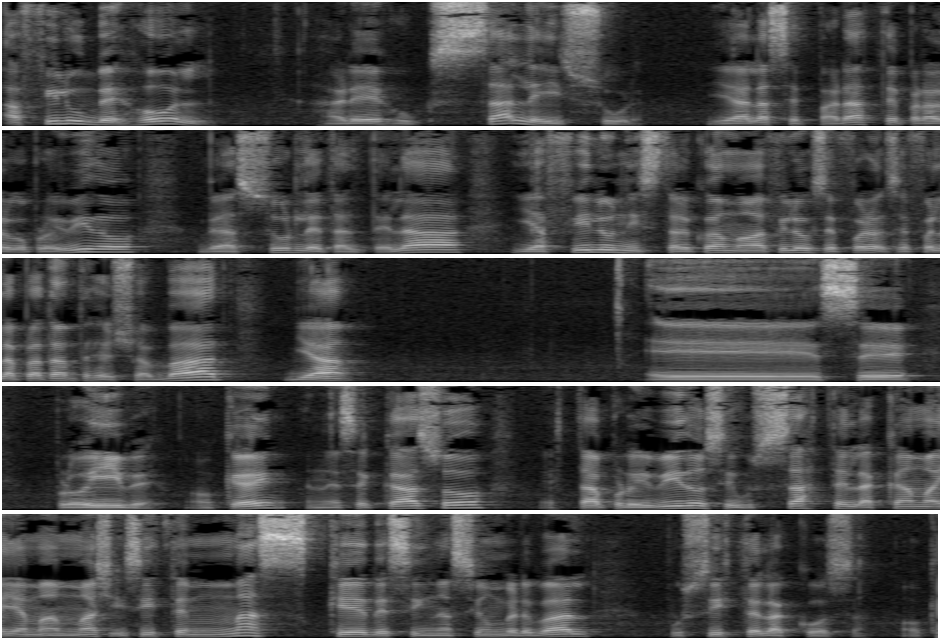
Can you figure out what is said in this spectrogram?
Afilu behol, y sur. Ya la separaste para algo prohibido. Azur le taltelá. Y afilu nistalko Afilu se fue, se fue la plata antes del Shabbat. Ya eh, se prohíbe. ¿Ok? En ese caso está prohibido. Si usaste la cama ya mamash, hiciste más que designación verbal, pusiste la cosa. ¿Ok?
